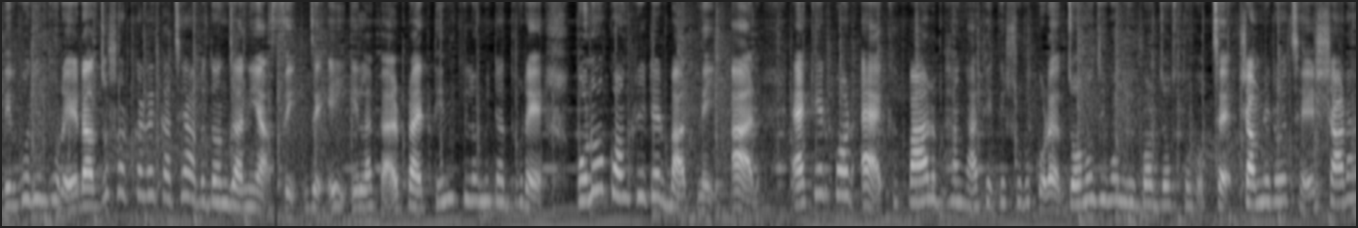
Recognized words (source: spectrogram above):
দীর্ঘদিন ধরে রাজ্য সরকারের কাছে আবেদন জানিয়ে আসছি। যে এই এলাকার প্রায় তিন কিলোমিটার ধরে কোনো কংক্রিটের বাদ নেই আর একের পর এক পার ভাঙা থেকে শুরু করে জনজীবন বিপর্যস্ত হচ্ছে। সামনে রয়েছে সারা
